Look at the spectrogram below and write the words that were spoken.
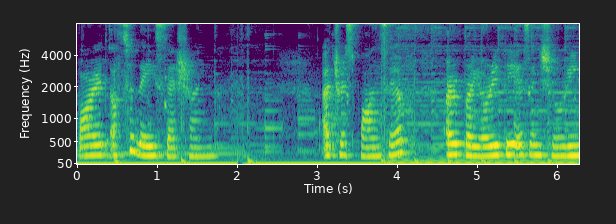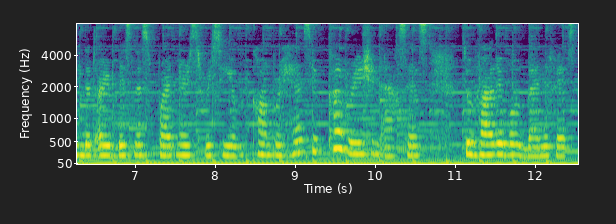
part of today's session. At Responsive, our priority is ensuring that our business partners receive comprehensive coverage and access to valuable benefits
